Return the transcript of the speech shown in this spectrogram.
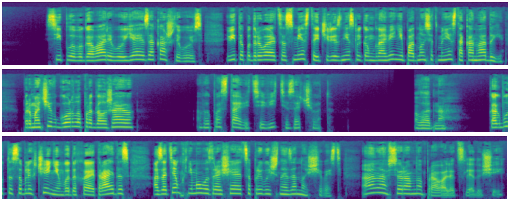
Сипло выговариваю я и закашливаюсь. Вита подрывается с места и через несколько мгновений подносит мне стакан воды. Промочив горло, продолжаю. Вы поставите Вите зачет. Ладно. Как будто с облегчением выдыхает Райдес, а затем к нему возвращается привычная заносчивость. Она все равно провалит следующий.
